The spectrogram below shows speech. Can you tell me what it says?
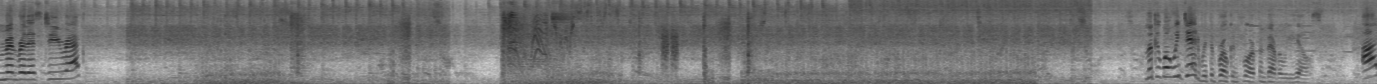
Remember this, T-Rex? Look at what we did with the broken floor from Beverly Hills. I...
